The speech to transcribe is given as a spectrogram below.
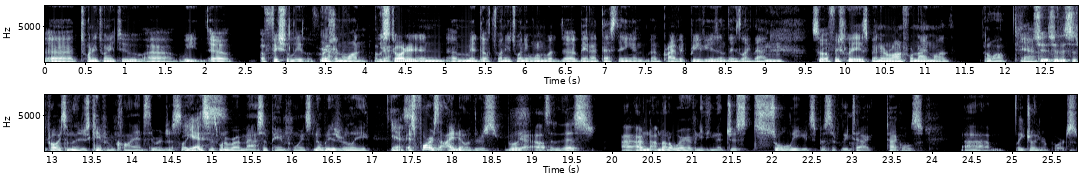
uh, 2022. Uh, we uh, officially version one. We started in uh, mid of 2021 with the beta testing and, and private previews and things like that. Mhm. So officially, it's been around for nine months. Oh wow. Yeah. So, so this is probably something that just came from clients. They were just like, this is one of our massive pain points. Nobody's really, yes. as far as I know, there's really outside of this, I, I'm, I'm not aware of anything that just solely specifically ta- tackles um, like drilling reports.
